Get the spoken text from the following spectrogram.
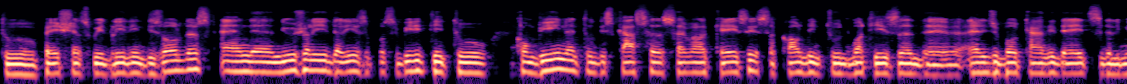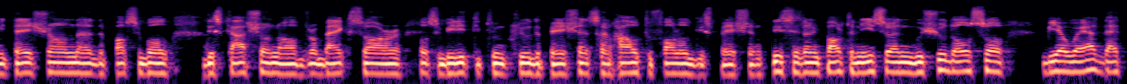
to patients with bleeding disorders. And uh, usually there is a possibility to convene and to discuss uh, several cases according to what is uh, the eligible candidates, the limitation, uh, the possible discussion of drawbacks or possibility to include the patients and how to follow this patient. This is an important issue and we should also be aware that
